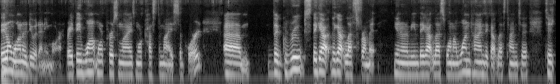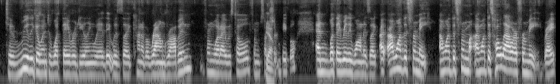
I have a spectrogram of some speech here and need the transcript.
They mm-hmm. don't want to do it anymore, right? They want more personalized, more customized support. Um, the groups they got they got less from it you know what i mean? They got less one-on-one time. They got less time to to to really go into what they were dealing with. It was like kind of a round robin from what i was told from some yeah. certain people. And what they really want is like I, I, want this for me. I want this from i want this whole hour for me right?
